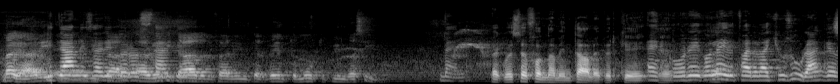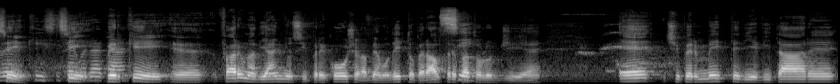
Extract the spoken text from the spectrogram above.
magari I danni sarebbero avrei stati- evitato di fare un intervento molto più invasivo. Bene. Beh, questo è fondamentale perché... Ecco, eh, vorrei con lei fare la chiusura anche Sì, per chi si sì, segue da casa. perché eh, fare una diagnosi precoce, l'abbiamo detto per altre Sì. patologie, è- ci permette di evitare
